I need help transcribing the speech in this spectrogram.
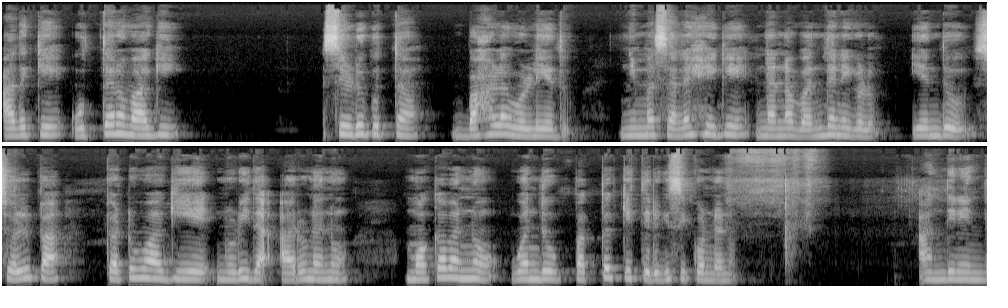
ಅದಕ್ಕೆ ಉತ್ತರವಾಗಿ ಸಿಡುಗುತ್ತಾ ಬಹಳ ಒಳ್ಳೆಯದು. ನಿಮ್ಮ ಸಲಹೆಗೆ ನನ್ನ ವಂದನೆಗಳು ಎಂದು ಸ್ವಲ್ಪ ಕಟುವಾಗಿಯೇ ನುಡಿದ ಅರುಣನು ಮುಖವನ್ನು ಒಂದು ಪಕ್ಕಕ್ಕೆ ತಿರುಗಿಸಿಕೊಂಡನು. ಅಂದಿನಿಂದ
